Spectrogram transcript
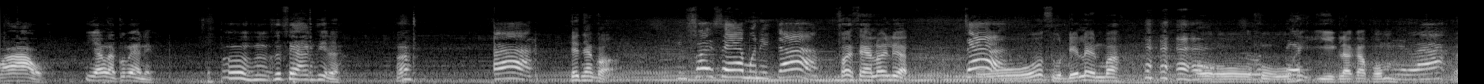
ว้าว นี่ยังล่ะกูแม่นี่เออคือแซ่จังซี่ล่ะฮะจ้าเฮ็ดหยังก่อกินส้อยแซ่มื้อนี้จ้าซอยแซ่ร้อยเลือด จ้า โอ้สูตรเด็ดเลยเห็นบ่ โอ้โหสูตรเด็ด อีกแล้วครับผม นี่ละเอ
